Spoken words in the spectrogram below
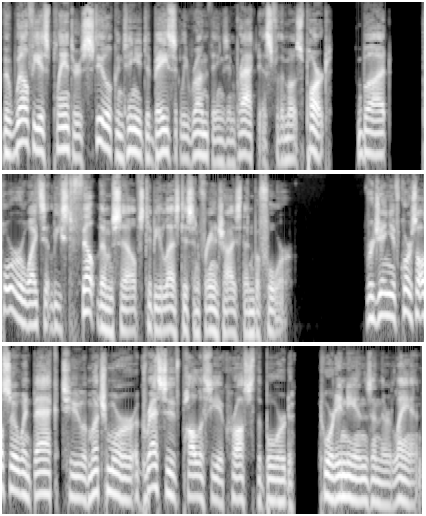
the wealthiest planters still continued to basically run things in practice for the most part, but poorer whites at least felt themselves to be less disenfranchised than before. Virginia, of course, also went back to a much more aggressive policy across the board toward Indians and their land.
